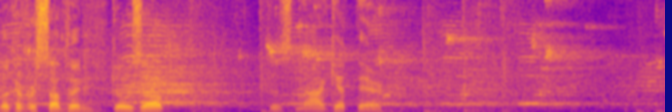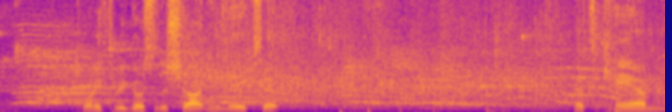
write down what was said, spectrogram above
looking for something, goes up, does not get there. 23 goes to the shot and he makes it. That's Cam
